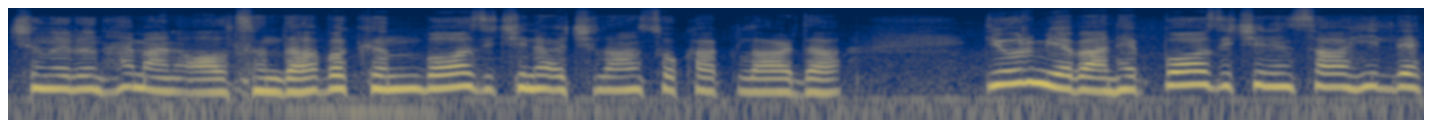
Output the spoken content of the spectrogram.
Çınar'ın hemen altında bakın Boğaz içine açılan sokaklarda diyorum ya ben hep Boğaz içinin sahilde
